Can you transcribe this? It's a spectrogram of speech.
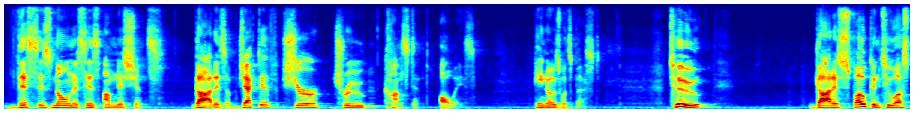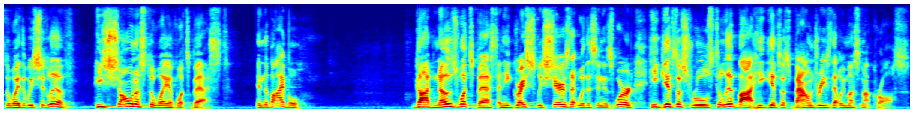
This is known as his omniscience. God is objective, sure, true, constant, always. He knows what's best. Two, God has spoken to us the way that we should live. He's shown us the way of what's best in the Bible. God knows what's best, and He graciously shares that with us in His Word. He gives us rules to live by, He gives us boundaries that we must not cross.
